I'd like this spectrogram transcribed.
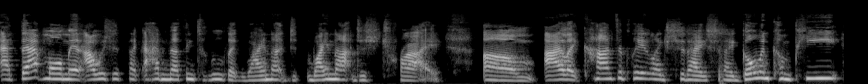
at that moment, I was just like, I have nothing to lose. Like, why not, why not just try? Um, I like contemplated, like, should I, should I go and compete?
